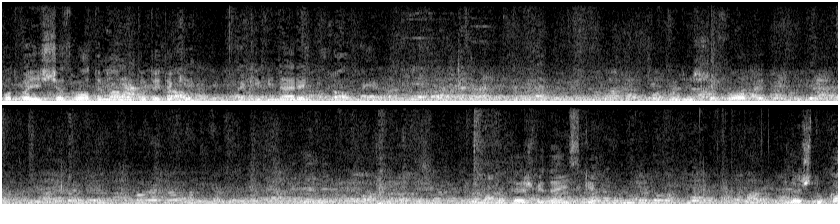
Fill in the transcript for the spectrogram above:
Po 20 zł mamy tutaj takie, takie winery. Po 20 zł. Tu mamy też wiedeńskie. Ile sztuka?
